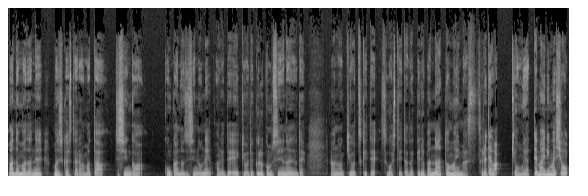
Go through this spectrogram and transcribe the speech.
まだまだねもしかしたらまた地震が今回の地震のねあれで影響で来るかもしれないのであの気をつけて過ごしていただければなと思います。それでは今日もやってまいりましょう。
